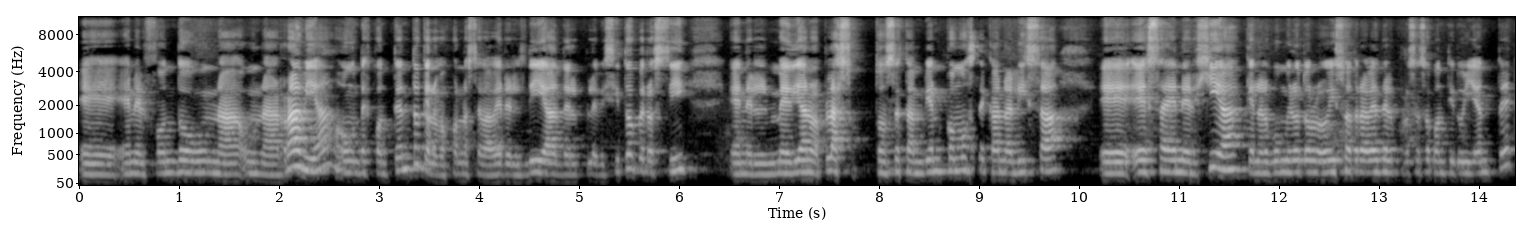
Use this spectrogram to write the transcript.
eh, en el fondo una, una, rabia o un descontento que a lo mejor no se va a ver el día del plebiscito, pero sí en el mediano plazo. Entonces también cómo se canaliza eh, esa energía que en algún minuto lo hizo a través del proceso constituyente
